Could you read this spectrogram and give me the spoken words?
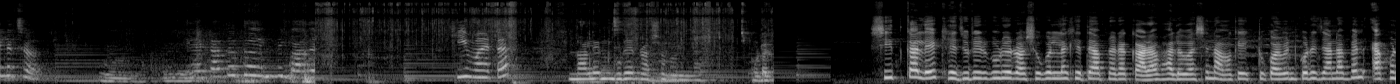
এনেছো? এটাতে তো এমনি বাজার কি মা এটা? নলেন গুড়ের রসগোল্লা। শীতকালে খেজুরের গুড়ের রসগোল্লা খেতে আপনারা কারা ভালোবাসেন আমাকে একটু কমেন্ট করে জানাবেন। এখন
